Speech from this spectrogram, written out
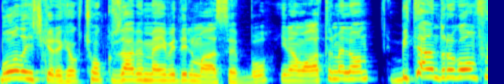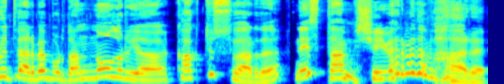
Buna da hiç gerek yok. Çok güzel bir meyve değil maalesef bu. Yine watermelon. Bir tane dragon fruit ver be buradan. Ne olur ya. Kaktüs verdi. Neyse tamam şey verme de bari.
